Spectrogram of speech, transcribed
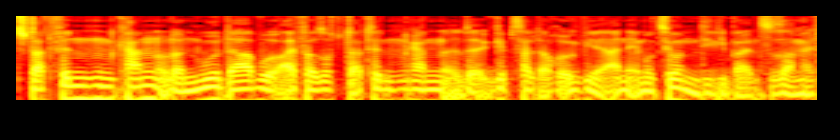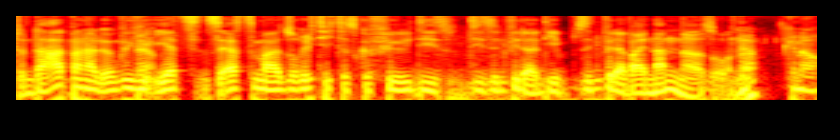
stattfinden kann oder nur da, wo Eifersucht stattfinden kann, da gibt's halt auch irgendwie eine Emotion, die die beiden zusammenhält. Und da hat man halt irgendwie Ja. jetzt das erste Mal so richtig das Gefühl, die, die sind wieder, die sind wieder beieinander, so, ne? Ja, genau.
